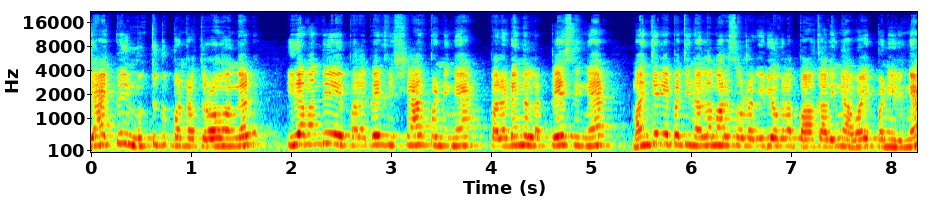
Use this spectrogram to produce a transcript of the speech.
ஜாக்லின் முத்துக்கு பண்ணுற துரோகங்கள் இதை வந்து பல பேருக்கு ஷேர் பண்ணுங்க. பல இடங்களில் பேசுங்க. மஞ்சரியை பற்றி நல்ல மாதிரி சொல்கிற வீடியோக்களை பார்க்காதீங்க. அவாய்ட் பண்ணிடுங்க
